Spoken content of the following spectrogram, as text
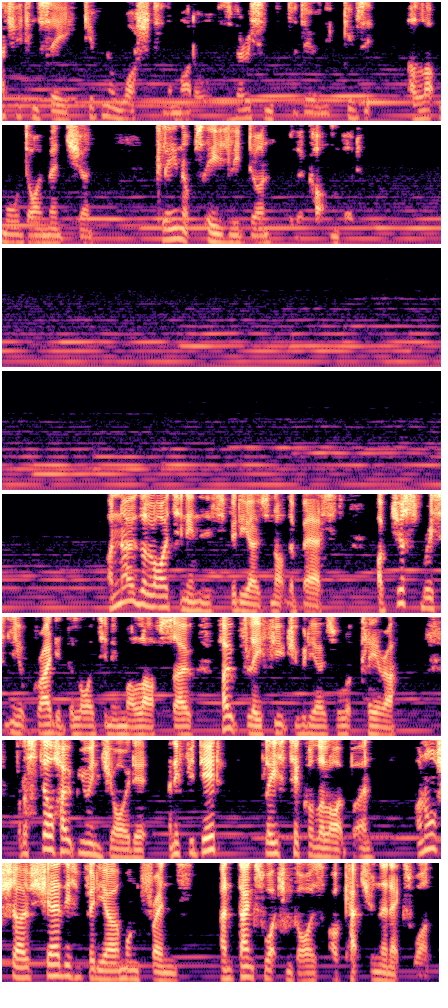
As you can see, giving a wash to the model is very simple to do and it gives it a lot more dimension. Cleanup's easily done with a cotton bud. I know the lighting in this video is not the best. I've just recently upgraded the lighting in my loft so hopefully future videos will look clearer. But I still hope you enjoyed it and if you did, please tickle the like button and also share this video among friends. And thanks for watching guys, I'll catch you in the next one.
